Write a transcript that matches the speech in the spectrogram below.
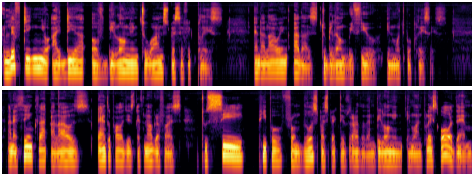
lifting your idea of belonging to one specific place and allowing others to belong with you in multiple places. And I think that allows anthropologists, ethnographers to see people from those perspectives rather than belonging in one place or them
